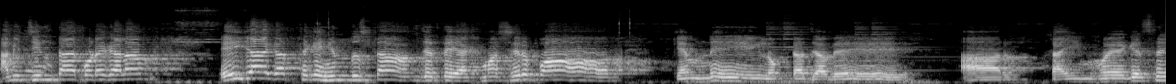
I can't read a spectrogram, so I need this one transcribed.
আমি চিন্তায় পড়ে গেলাম, এই জায়গার থেকে হিন্দুস্তান যেতে এক মাসের পথ। কেমনে লোকটা যাবে? আর টাইম হয়ে গেছে,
